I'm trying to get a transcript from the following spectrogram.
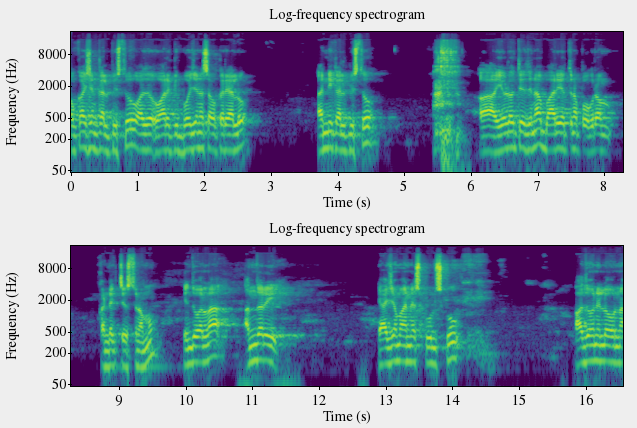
అవకాశం కల్పిస్తూ వారికి భోజన సౌకర్యాలు అన్నీ కల్పిస్తూ ఏడో తేదీన భారీ ఎత్తున ప్రోగ్రాం కండక్ట్ చేస్తున్నాము. ఇందువలన అందరి యాజమాన్య స్కూల్స్కు ఆధోనిలో ఉన్న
